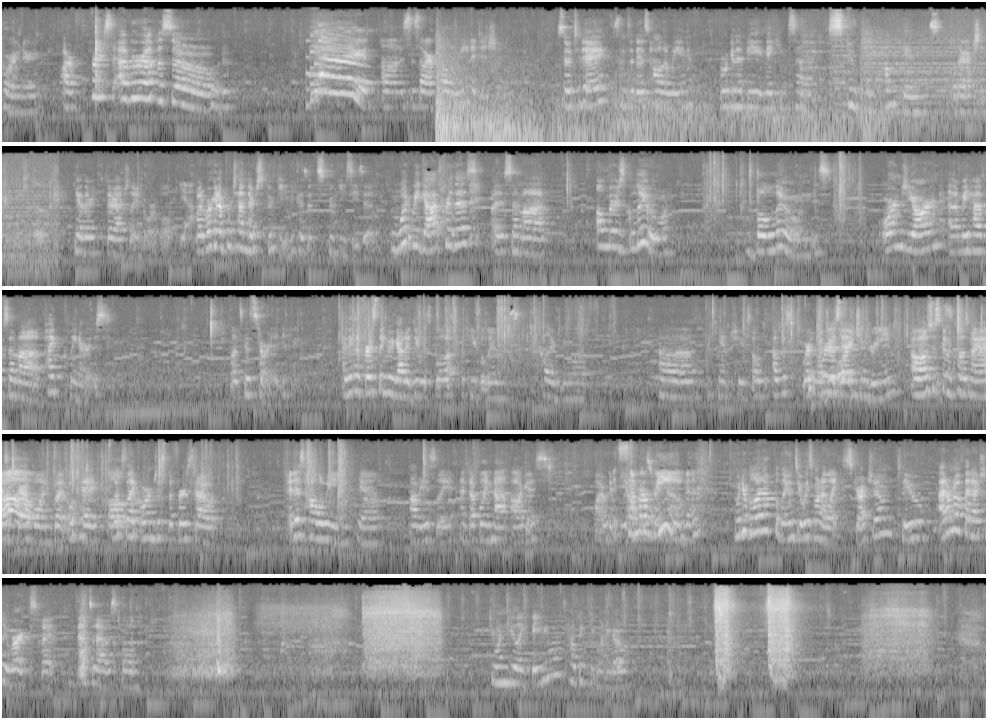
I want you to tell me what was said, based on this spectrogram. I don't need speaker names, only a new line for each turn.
Corner.
Our first ever episode.
Yay! Uh, this is our Halloween edition.
So today, since it is Halloween, we're gonna be making some spooky pumpkins.
Well, they're actually kind of cute.
Yeah, they're they're actually adorable.
Yeah.
But we're gonna pretend they're spooky because it's spooky season. What we got for this is some uh, Elmer's glue, balloons, orange yarn, and then we have some uh, pipe cleaners. Let's get started. I think the first thing we gotta do is blow up a few balloons.
What color do you want?
Uh, I can't choose. I'll, I'll just, where,
want
where
to orange
it?
and green?
Oh, I was just gonna close my eyes and
Oh.
grab one, but okay.
Oh.
Looks like orange is the first out. It is Halloween,
Yeah.
obviously, and definitely not August. Why would it
It's
be August right now? When you're blowing up balloons, you always want to like stretch them too. I don't know if that actually works, but that's what I was told. Do you want to do like baby ones? How big do you want to go?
